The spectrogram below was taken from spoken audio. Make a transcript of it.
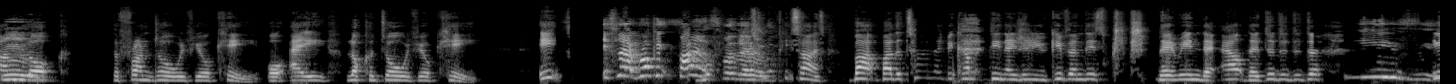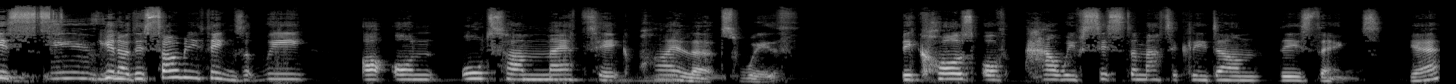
Mm. unlock the front door with your key or a lock a door with your key. It's, it's like rocket science for it's them. rocket science. But by the time they become a teenager, you give them this, they're in, they're out, they're da da da da. Easy. It's, easy. you know, there's so many things that we are on automatic pilots with because of how we've systematically done these things. Yeah.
